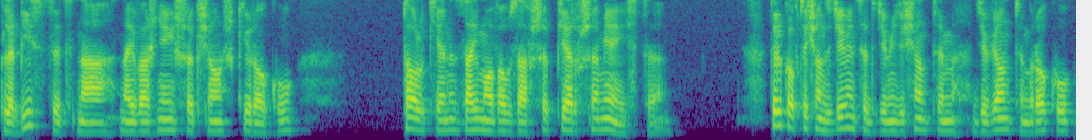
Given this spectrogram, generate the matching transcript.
plebiscyt na najważniejsze książki roku, Tolkien zajmował zawsze pierwsze miejsce. Tylko w 1999 roku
